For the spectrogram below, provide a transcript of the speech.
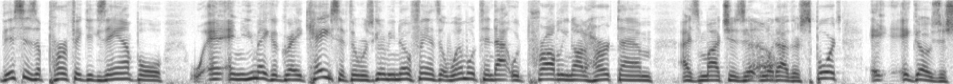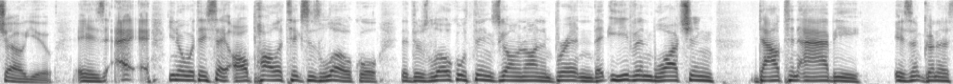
this is a perfect example. And, and you make a great case. If there was going to be no fans at Wimbledon, that would probably not hurt them as much as it no. would other sports. It, it, goes to show you is, you know, what they say, all politics is local, that there's local things going on in Britain, that even watching Downton Abbey isn't going to,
